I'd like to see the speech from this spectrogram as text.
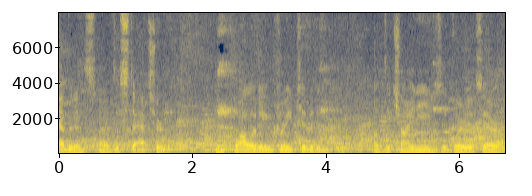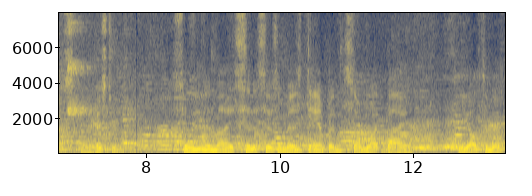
evidence of the stature and quality and creativity of the Chinese at various eras in their history. So even my cynicism is dampened somewhat by the ultimate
